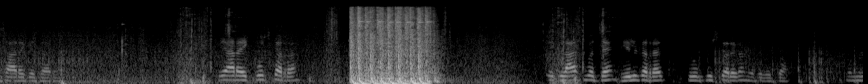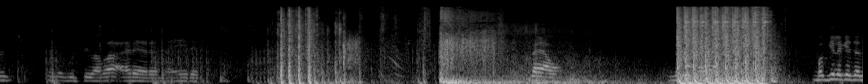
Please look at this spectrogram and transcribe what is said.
सारे के सारे यार एक कुछ कर रहा एक लास्ट बचा है हील कर रहा है तू पुश करेगा मेरे बच्चा तो मुझे मुझे गुट्टी बाबा अरे अरे नहीं रे गया वो बग्गी लेके चल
